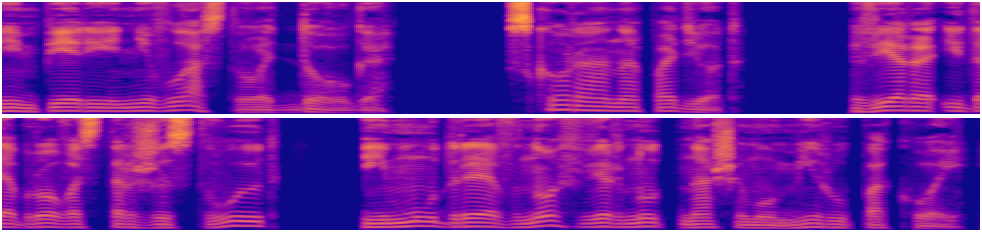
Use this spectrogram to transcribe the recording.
империи не властвовать долго. Скоро она падет. Вера и добро восторжествуют, и мудрые вновь вернут нашему миру покой.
